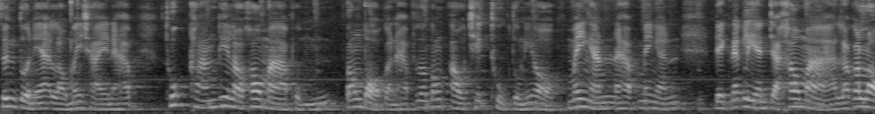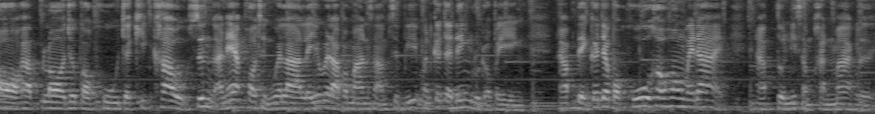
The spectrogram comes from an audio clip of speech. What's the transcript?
ซึ่งตัวนี้เราไม่ใช้นะครับ ทุกครั้งที่เราเข้ามาผมต้องบอกก่อนนะครับต้องต้องเอาเช็คถูกตรงนี้ออก ไม่งั้นนะครับ ไม่งั้นเด็กนักเรียนจะเข้ามา แล้วก็รอครับรอจนกว่าครูจะคลิกเข้า ซึ่งอันนี้พอถึงเวลาระยะเวลาประมาณ 30 วิมันก็จะเด้งหลุดออกไปเองนะครับเด็กก็จะบอกครูเข้าห้องไม่ได้นะครับตัวนี้สำคัญมากเลย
